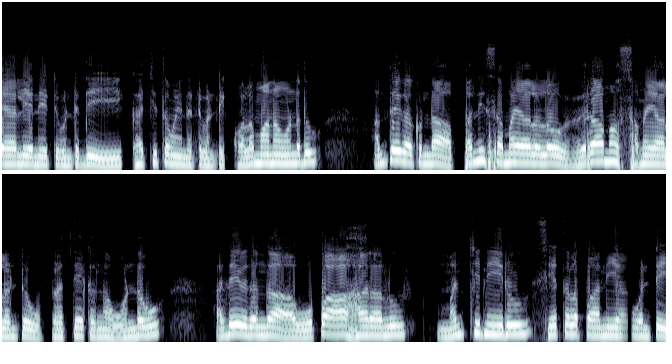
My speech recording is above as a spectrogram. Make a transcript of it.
చేయాలి అనేటువంటిది ఖచ్చితమైనటువంటి కొలమానం ఉండదు. అంతేకాకుండా పని సమయాలలో విరామ సమయాలంటూ ప్రత్యేకంగా ఉండవు. అదేవిధంగా ఉప ఆహారాలు మంచినీరు శీతల పానీయం వంటి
